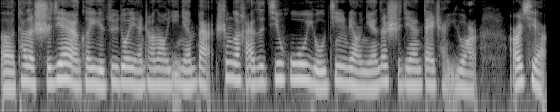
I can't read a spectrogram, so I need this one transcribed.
呃，他的时间啊，可以最多延长到一年半，生个孩子几乎有近两年的时间待产育儿，而且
